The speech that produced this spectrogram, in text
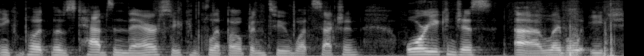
And you can put those tabs in there so you can flip open to what section. Or you can just uh, label each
